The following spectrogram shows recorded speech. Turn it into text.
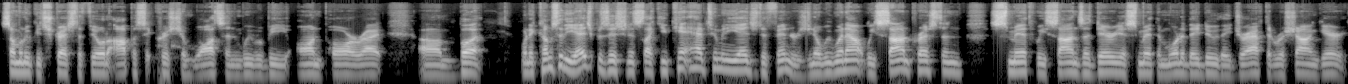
someone who could stretch the field opposite Christian Watson, we would be on par, right? Um, but when it comes to the edge position, it's like you can't have too many edge defenders. You know, we went out, we signed Preston Smith, we signed Za'Darius Smith, and what did they do? They drafted Rashan Gary.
